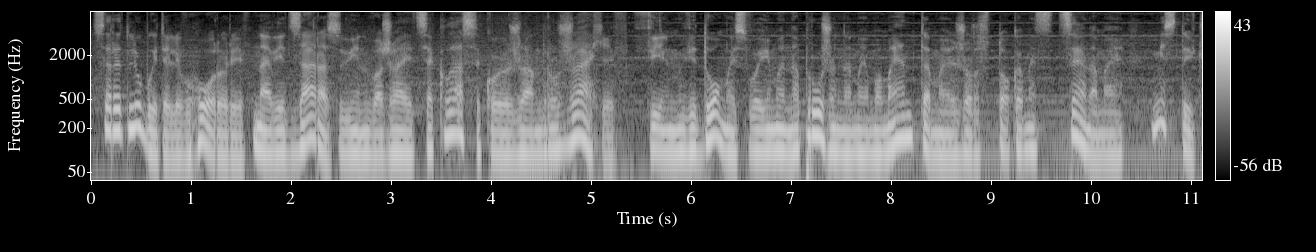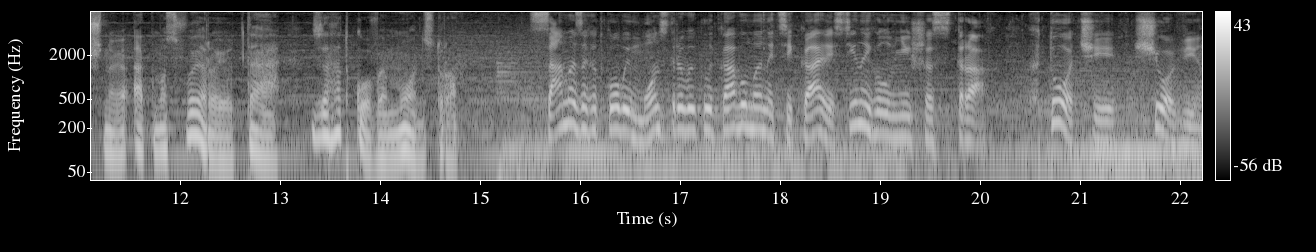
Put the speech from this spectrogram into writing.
серед любителів горорів. Навіть зараз він вважається класикою жанру жахів. Фільм відомий своїми напруженими моментами, жорстокими сценами, містичною атмосферою та загадковим монстром. Саме загадковий монстр викликав у мене цікавість і найголовніше страх. Хто чи що він?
